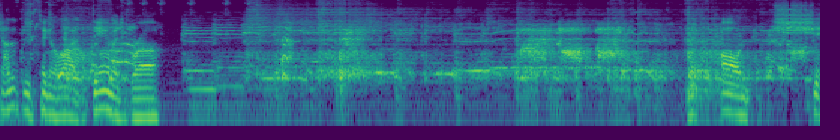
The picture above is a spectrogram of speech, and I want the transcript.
God, this dude's taking a lot of damage, bruh. Oh shit!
